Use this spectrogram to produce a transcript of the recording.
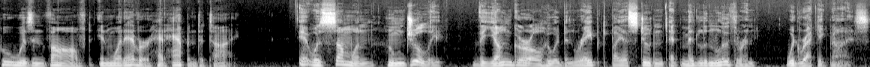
who was involved in whatever had happened to Ty. It was someone whom Julie, the young girl who had been raped by a student at Midland Lutheran, would recognize.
